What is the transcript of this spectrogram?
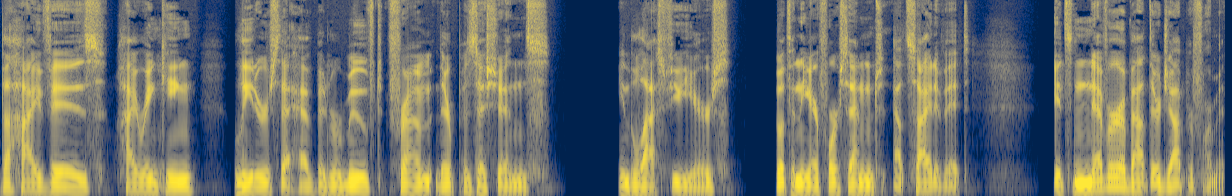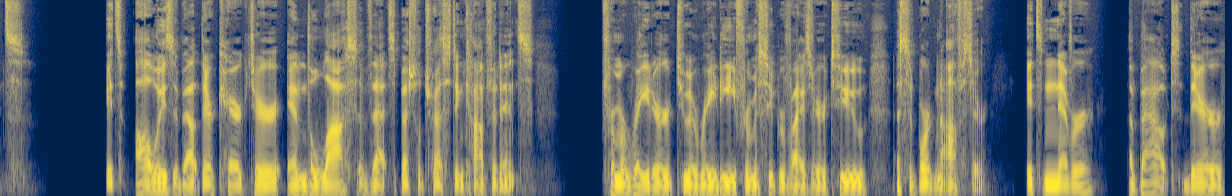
the high vis, high ranking leaders that have been removed from their positions in the last few years, both in the Air Force and outside of it, it's never about their job performance. It's always about their character and the loss of that special trust and confidence from a rater to a ratee, from a supervisor to a subordinate officer. It's never about their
